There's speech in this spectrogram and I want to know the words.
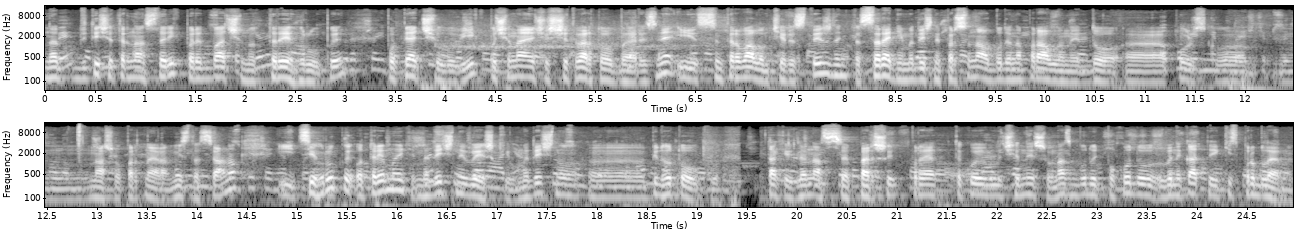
На 2013 рік передбачено три групи по 5 чоловік, починаючи з 4 березня і з інтервалом через тиждень. Середній медичний персонал буде направлений до е, польського нашого партнера міста Сянок, і ці групи отримають медичний вишкіл, медичну е, підготовку. Так як для нас це перший проект такої величини, що в нас будуть по ходу виникати якісь проблеми.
